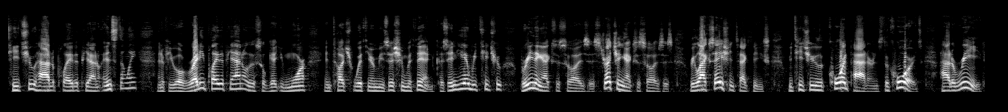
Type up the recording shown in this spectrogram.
teach you how to play the piano instantly. And if you already play the piano, this will get you more in touch with your musician within. Because in here we teach you breathing exercises, stretching exercises, relaxation techniques. We teach you the chord patterns, the chords, how to read.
